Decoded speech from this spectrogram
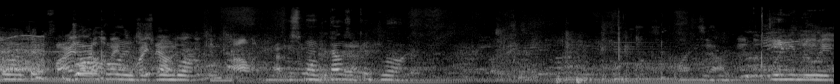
Oh, that's John Collins just one block. Just one, but that was a good block. Damian Lillard.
